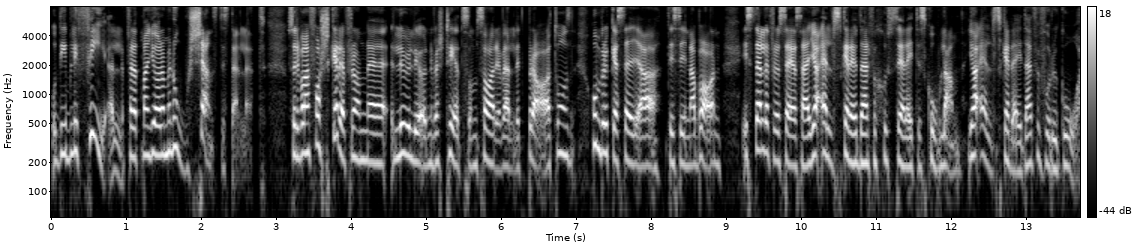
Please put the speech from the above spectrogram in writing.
och det blir fel för att man gör dem en otjänst istället. Så det var en forskare från eh, Luleå universitet som sa det väldigt bra. Att hon, hon brukar säga till sina barn, istället för att säga så här, jag älskar dig, därför skjutsar jag dig till skolan. Jag älskar dig, därför får du gå.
